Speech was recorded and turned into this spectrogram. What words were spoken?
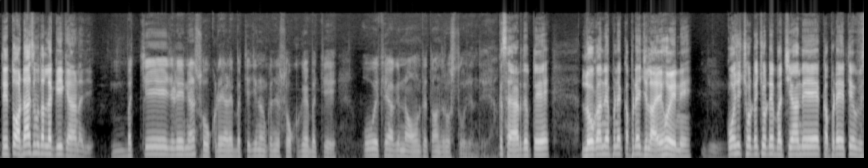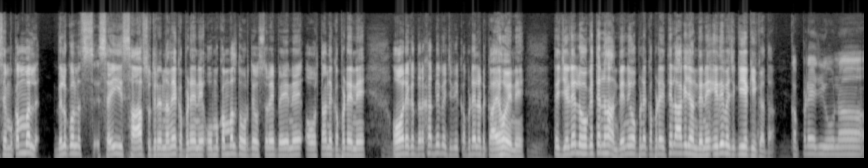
ਤੇ ਤੁਹਾਡਾ ਇਸ ਮੁਤਲਕ ਕੀ ਕਹਿਣਾ ਜੀ? ਬੱਚੇ ਜਿਹੜੇ ਨੇ ਸੋਕੜੇ ਵਾਲੇ ਬੱਚੇ ਜਿਨ੍ਹਾਂ ਨੂੰ ਕਹਿੰਦੇ ਸੁੱਕ ਗਏ ਬੱਚੇ ਉਹ ਇੱਥੇ ਆ ਕੇ ਨਹਾਉਣ ਤੇ ਤੰਦਰੁਸਤ ਹੋ ਜਾਂਦੇ ਆ। ਇੱਕ ਸਾਈਡ ਦੇ ਉੱਤੇ ਲੋਕਾਂ ਨੇ ਆਪਣੇ ਕੱਪੜੇ ਜਲਾਏ ਹੋਏ ਨੇ। ਕੁਝ ਛੋਟੇ ਛੋਟੇ ਬੱਚਿਆਂ ਦੇ ਕੱਪੜੇ ਇੱਥੇ ਵੈਸੇ ਮੁਕੰਮਲ ਬਿਲਕੁਲ ਸਹੀ ਸਾਫ਼ ਸੁਥਰੇ ਨਵੇਂ ਕੱਪੜੇ ਨੇ। ਉਹ ਮੁਕੰਮਲ ਤੌਰ ਤੇ ਉਸ ਤਰ੍ਹਾਂ ਹੀ ਪਏ ਨੇ ਔਰਤਾਂ ਦੇ ਕੱਪੜੇ ਨੇ। ਔਰ ਇੱਕ ਦਰਖਤ ਦੇ ਵਿੱਚ ਵੀ ਕੱਪੜੇ ਲਟਕਾਏ ਹੋਏ ਨੇ। ਤੇ ਜਿਹੜੇ ਲੋਕ ਇੱਥੇ ਨਹਾਉਂਦੇ ਨੇ ਉਹ ਆਪਣੇ ਕੱਪੜੇ ਇੱਥੇ ਲਾ ਕੇ ਜਾਂਦੇ ਨੇ। ਇਹਦੇ ਵਿੱਚ ਕੀ ਹਕੀਕਤ ਆ ਕੱਪੜੇ ਜੀ ਉਹ ਨਾ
